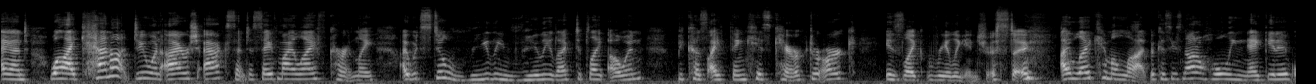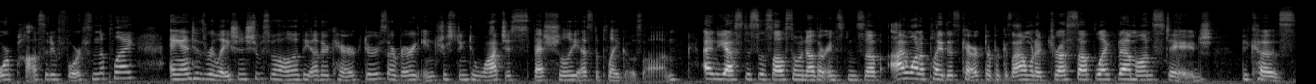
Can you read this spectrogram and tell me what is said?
And while I cannot do an Irish accent to save my life currently, I would still really, really like to play Owen because I think his character arc is like really interesting. I like him a lot because he's not a wholly negative or positive force in the play, and his relationships with all of the other characters are very interesting to watch, especially as the play goes on. And yes, this is also another instance of I want to play this character because I want to dress up like them on stage, because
